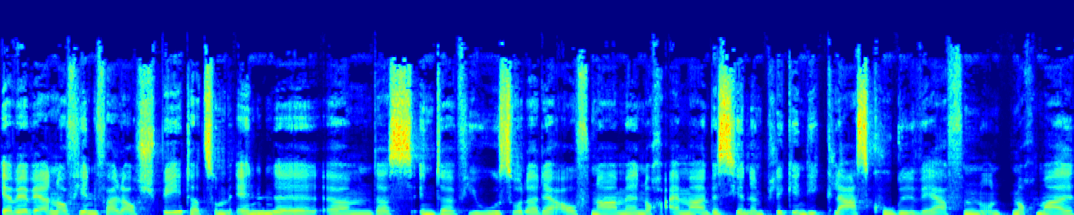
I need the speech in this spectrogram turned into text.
Ja, wir werden auf jeden Fall auch später zum Ende ähm, des Interviews oder der Aufnahme noch einmal ein bisschen einen Blick in die Glaskugel werfen und nochmal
